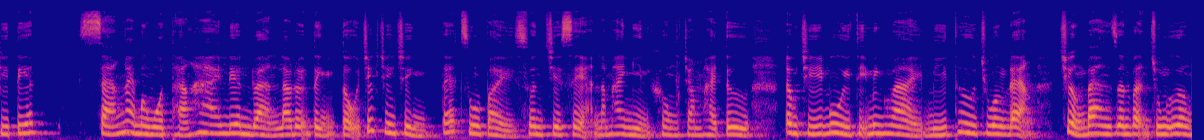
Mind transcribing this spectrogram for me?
Chi tiết. Sáng ngày 1 tháng 2, Liên đoàn Lao động tỉnh tổ chức chương trình Tết Xuân Vầy Xuân Chia Sẻ năm 2024. Đồng chí Bùi Thị Minh Hoài, Bí thư Trung ương Đảng, trưởng Ban Dân vận Trung ương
